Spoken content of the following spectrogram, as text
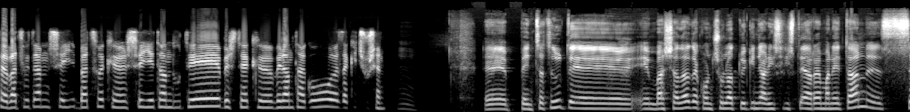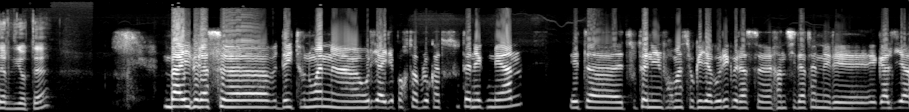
Fe, batzuetan sei, batzuek uh, seietan dute, besteak uh, berantago ezakitzu zen. Hmm. E, pentsatzen dut, e, enbaixada eta kontsulatuekin ari zirizte harremanetan, e, zer diote? Bai, beraz, deitu nuen hori uh, aireportua blokatu zuten egunean, eta ez zuten informazio gehiagorik, beraz, jantzidaten ere egaldia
